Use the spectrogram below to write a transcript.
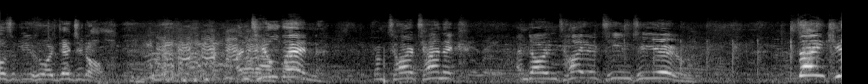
those of you who are digital. Until then, from Tartanic and our entire team to you, thank you!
